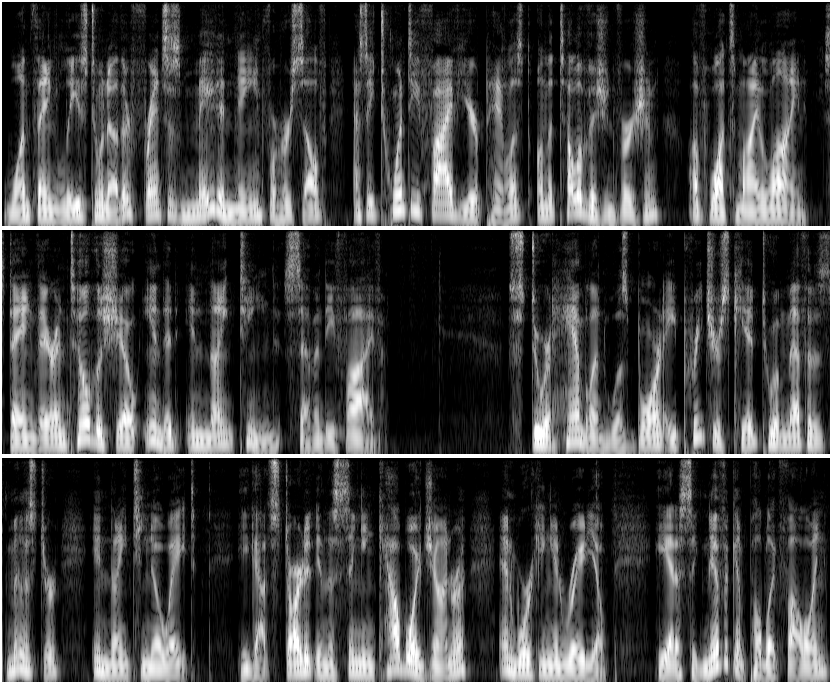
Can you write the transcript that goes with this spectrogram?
One thing leads to another. Francis made a name for herself as a 25 year panelist on the television version of What's My Line, staying there until the show ended in 1975. Stuart Hamblen was born a preacher's kid to a Methodist minister in 1908. He got started in the singing cowboy genre and working in radio. He had a significant public following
